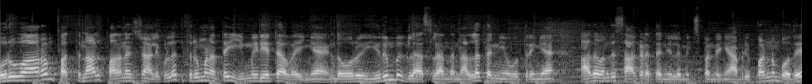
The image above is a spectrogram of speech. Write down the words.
ஒரு வாரம் பத்து நாள் பதினஞ்சு நாளைக்குள்ளே திருமணத்தை இமீடியட்டாக வைங்க. இந்த ஒரு இரும்பு கிளாஸில் அந்த நல்ல தண்ணியை ஊற்றுறீங்க அதை வந்து சாக்கடை தண்ணியில் மிக்ஸ் பண்ணுறீங்க அப்படி பண்ணும்போது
